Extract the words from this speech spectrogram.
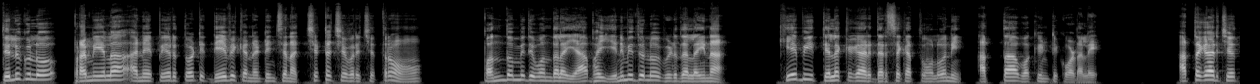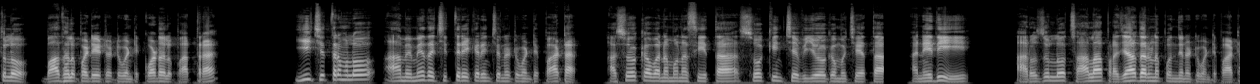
తెలుగులో ప్రమీల అనే పేరుతోటి దేవిక నటించిన చిట్ట చివరి చిత్రం పంతొమ్మిది వందల యాభై ఎనిమిదిలో విడుదలైన కెబి తిలక్ గారి దర్శకత్వంలోని అత్తా ఒకింటి కోడలే. అత్తగారి చేతిలో బాధలు పడేటటువంటి కోడలు పాత్ర. ఈ చిత్రంలో ఆమె మీద చిత్రీకరించినటువంటి పాట అశోకవనమున సీత శోకించే వియోగము చేత అనేది ఆ రోజుల్లో చాలా ప్రజాదరణ పొందినటువంటి పాట.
